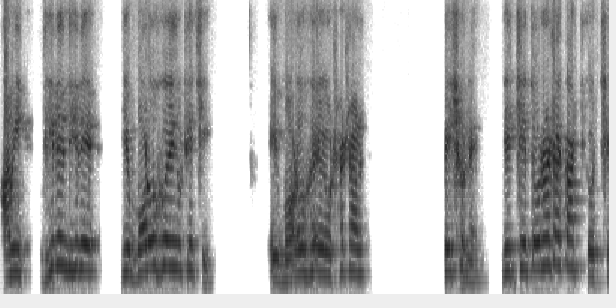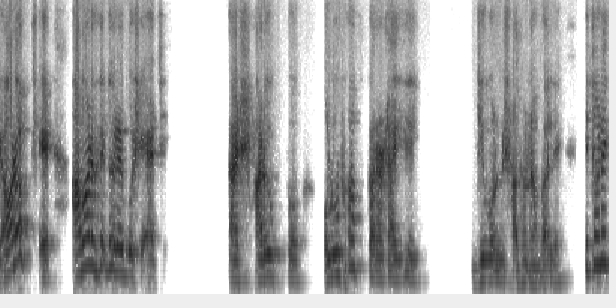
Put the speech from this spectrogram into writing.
আমি ধীরে ধীরে যে বড় হয়ে উঠেছি, এই বড় হয়ে ওঠাটার পেছনে যে চেতনাটা কাজ করছে, অলক্ষে আমার ভেতরে বসে আছে, তার সারূপ্য অনুভব করাটাই জীবন সাধনা বলে। এটা অনেক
